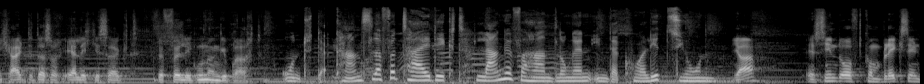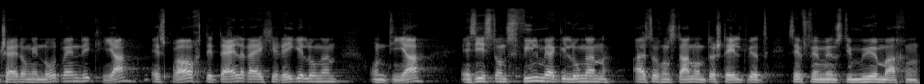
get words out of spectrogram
Ich halte das auch ehrlich gesagt für völlig unangebracht. Und der Kanzler verteidigt lange Verhandlungen in der Koalition. Ja, es sind oft komplexe Entscheidungen notwendig. Ja, es braucht detailreiche Regelungen. Und ja, es ist uns viel mehr gelungen, als auch uns dann unterstellt wird, selbst wenn wir uns die Mühe machen,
